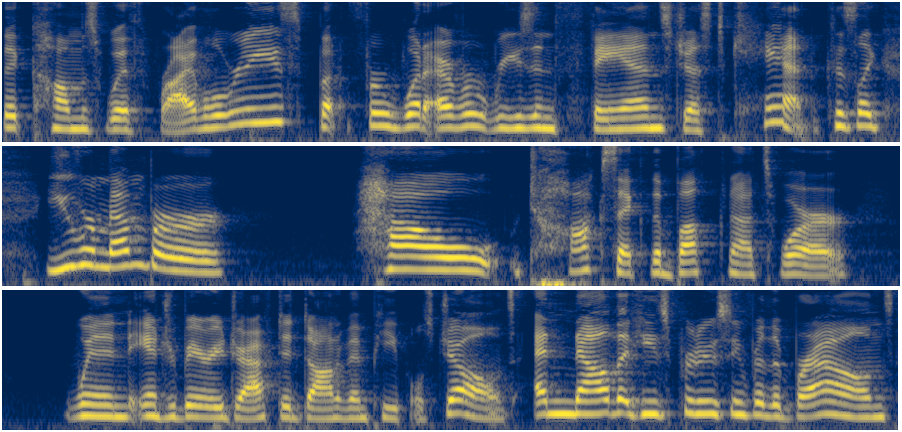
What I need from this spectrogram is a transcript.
that comes with rivalries but for whatever reason fans just can't because like you remember how toxic the bucknuts were when Andrew Berry drafted Donovan Peoples Jones. And now that he's producing for the Browns,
